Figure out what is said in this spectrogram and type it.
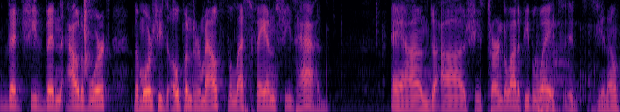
that she's been out of work, the more she's opened her mouth, the less fans she's had, and uh, she's turned a lot of people away. It's it's you know.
